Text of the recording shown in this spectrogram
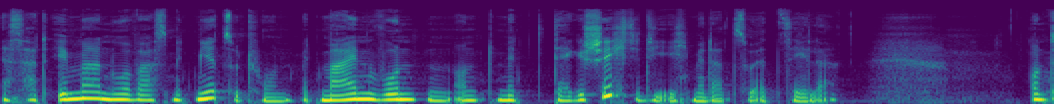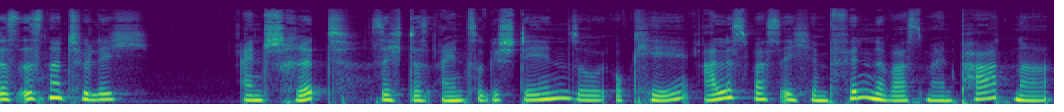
Es hat immer nur was mit mir zu tun, mit meinen Wunden und mit der Geschichte, die ich mir dazu erzähle. Und das ist natürlich ein Schritt, sich das einzugestehen, so, okay, alles, was ich empfinde, was mein Partner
